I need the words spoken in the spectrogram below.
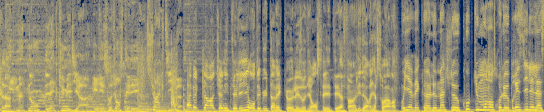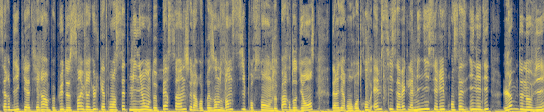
Et maintenant, l'actu média et les audiences télé sur Active. Avec Clara Gianitelli, on débute avec euh, les audiences et TF1 leader hier soir. Oui, avec euh, le match de Coupe du Monde entre le Brésil et la Serbie qui a attiré un peu plus de 5,87 millions de personnes. Cela représente 26% de part d'audience. Derrière, on retrouve M6 avec la mini-série française inédite L'homme de nos vies.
